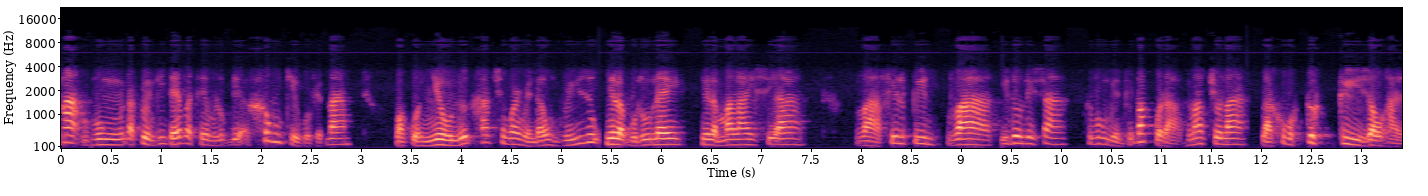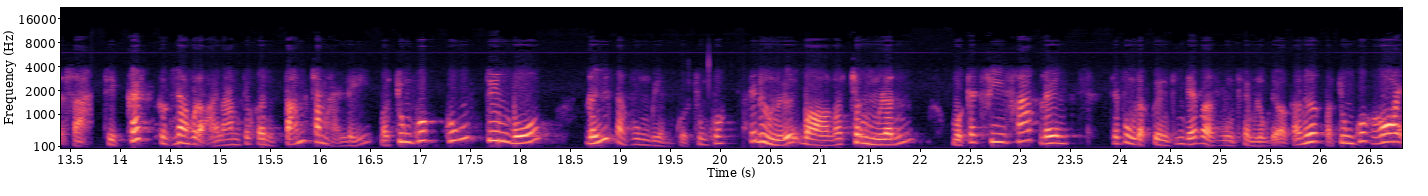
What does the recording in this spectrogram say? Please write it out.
phạm vùng đặc quyền kinh tế và thềm lục địa không chỉ của Việt Nam mà của nhiều nước khác xung quanh Biển Đông, ví dụ như là Brunei, như là Malaysia, và Philippines và Indonesia cái vùng biển phía bắc của đảo Natuna là khu vực cực kỳ giàu hải sản thì cách cực nam của đảo Hải Nam theo gần 800 hải lý và Trung Quốc cũng tuyên bố đấy là vùng biển của Trung Quốc. Cái đường lưỡi bò nó trồng lấn một cách phi pháp lên cái vùng đặc quyền kinh tế và vùng thềm lục địa ở các nước và Trung Quốc gọi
